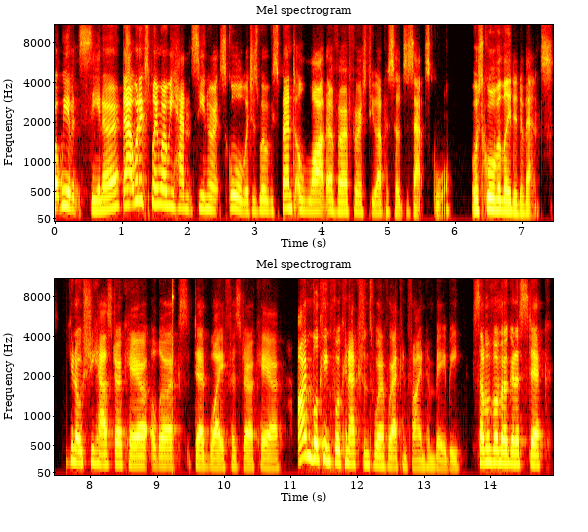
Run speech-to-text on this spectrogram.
but we haven't seen her. that would explain why we hadn't seen her at school which is where we spent a lot of our first few episodes is at school or school related events You know, she has dark hair. Alaric's dead wife has dark hair. I'm looking for connections wherever I can find him, baby. Some of them are going to stick.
